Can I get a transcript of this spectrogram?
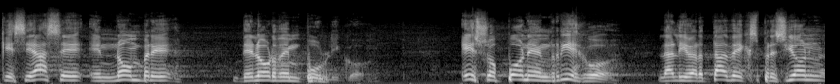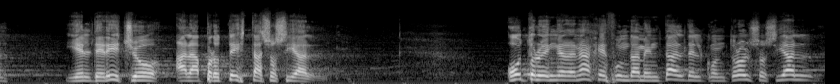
que se hace en nombre del orden público. Eso pone en riesgo la libertad de expresión y el derecho a la protesta social. Otro engranaje fundamental del control social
